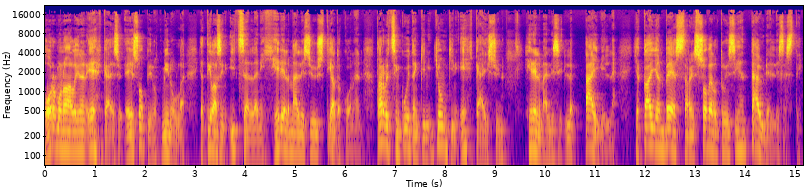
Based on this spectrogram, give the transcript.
hormonaalinen ehkäisy ei sopinut minulle ja tilasin itselleni hedelmällisyystietokoneen. Tarvitsin kuitenkin jonkin ehkäisyn hedelmällisille päiville ja Kaijan Bessari soveltui siihen täydellisesti.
